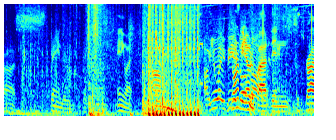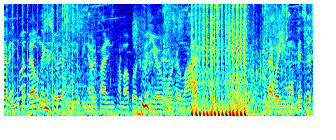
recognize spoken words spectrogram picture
uh, standard. Anyway, um. If you want to be notified, then subscribe and hit the bell next to it so that you'll be notified anytime I upload a video or go live. That way you won't miss it.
